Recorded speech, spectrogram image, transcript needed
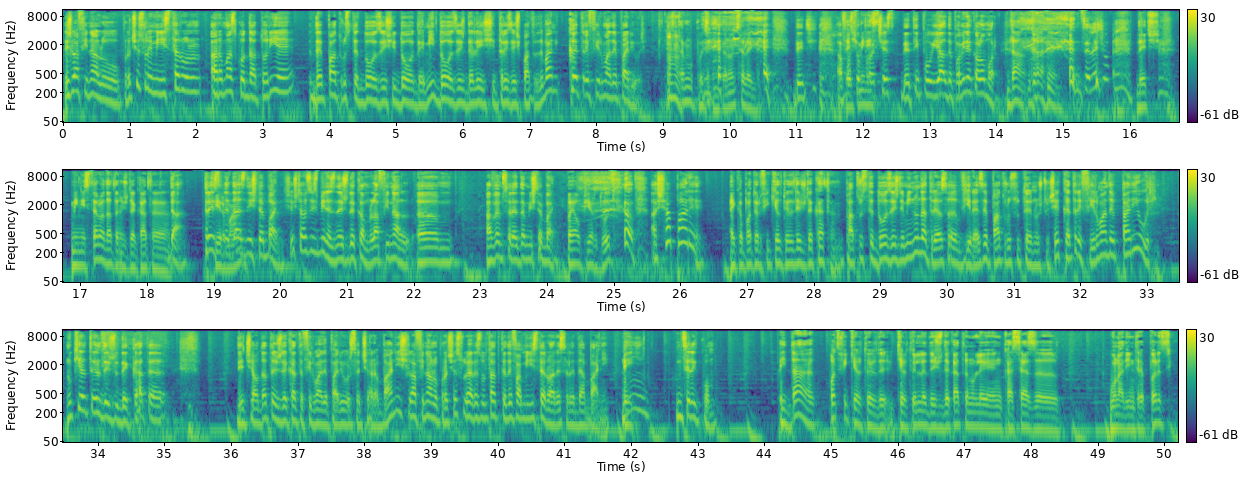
deci la finalul procesului, ministerul a rămas cu o datorie de 422.000, 20 de lei și 34 de bani către firma de pariuri. Stai mă puțin, că nu înțeleg. Deci a fost Deci un minist- proces de tipul ia de pe mine că-l omor. Da, da. Înțelegi, mă? Deci, ministerul a dat în judecată Da. Trebuie firma. să ne dați niște bani. Și ăștia au zis, bine, să ne judecăm. La final, um, avem să le dăm niște bani. Păi au pierdut? Așa pare. Adică poate ar fi cheltuieli de judecată. 420 de mii, nu, dar trebuia să vireze 400 nu știu ce către firma de pariuri. Nu cheltuieli de judecată. Deci au dat în judecată firma de pariuri să ceară banii și la finalul procesului a rezultat că de fapt ministerul are să le dea banii. Nu înțeleg cum. Păi da, pot fi cheltuieli de, cheltuielile de judecată, nu le încasează una dintre părți,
